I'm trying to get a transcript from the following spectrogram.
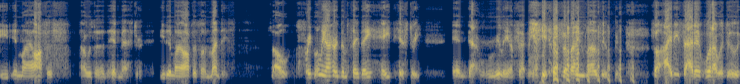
eat in my office. I was a headmaster. Eat in my office on Mondays. So frequently I heard them say they hate history. And that really upset me as somebody who loves history. So I decided what I would do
